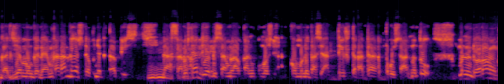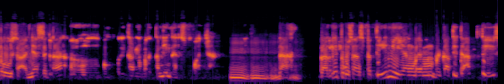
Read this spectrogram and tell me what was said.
Gajinya mungkin UMK kan dia sudah punya database. Mm-hmm. Nah, seharusnya dia bisa melakukan komunikasi aktif terhadap perusahaan untuk mendorong perusahaannya segera uh, memberikan nomor rekening dan semuanya. Mm-hmm. Nah, bagi perusahaan seperti ini yang memang mereka tidak aktif,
